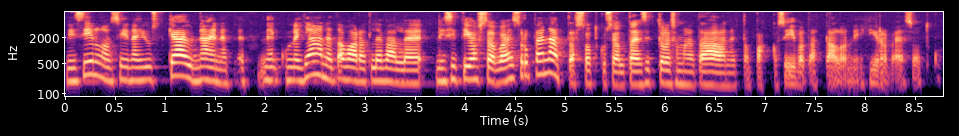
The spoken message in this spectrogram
niin silloin siinä just käy näin, että, että ne, kun ne jää ne tavarat levälle, niin sitten jossain vaiheessa rupeaa näyttää sotkuselta ja sitten tulee semmoinen, että nyt on pakko siivota, että täällä on niin hirveä sotku.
